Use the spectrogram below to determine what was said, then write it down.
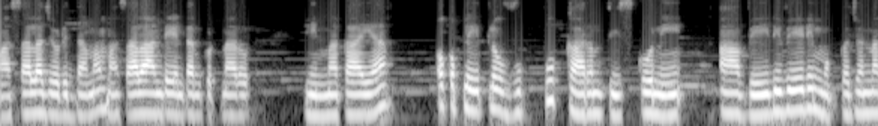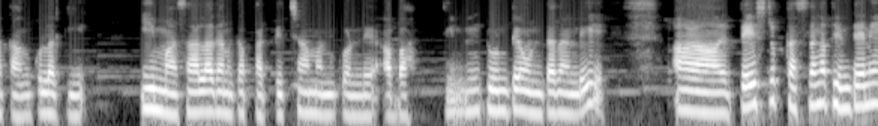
మసాలా జోడిద్దామా? మసాలా అంటే ఏంటనుకుంటున్నారు? నిమ్మకాయ ఒక ప్లేట్లో ఉప్పు కారం తీసుకొని ఆ వేడి వేడి మొక్కజొన్న కంకులకి ఈ మసాలా కనుక పట్టించామనుకోండి అబ్బా! తింటుంటే ఉంటుందండి. ఆ టేస్ట్ ఖచ్చితంగా తింటేనే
